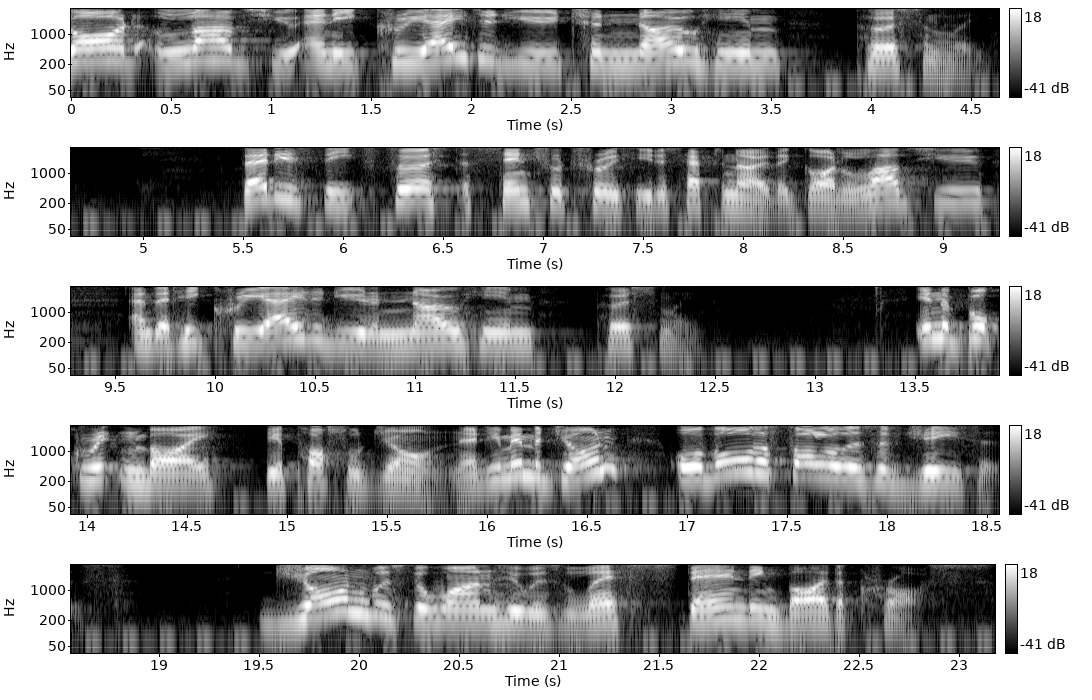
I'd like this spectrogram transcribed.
God loves you and He created you to know Him personally. That is the first essential truth you just have to know that God loves you and that He created you to know Him personally. In the book written by the Apostle John, now do you remember John? Of all the followers of Jesus, John was the one who was left standing by the cross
